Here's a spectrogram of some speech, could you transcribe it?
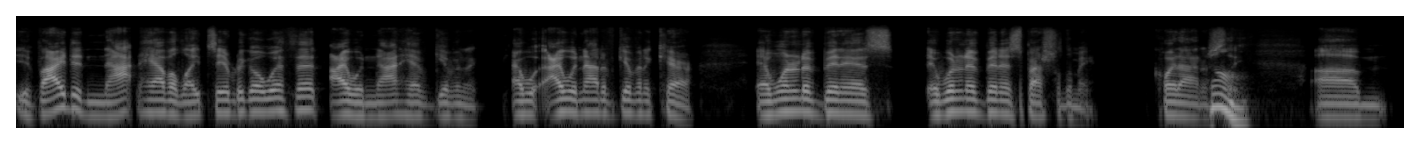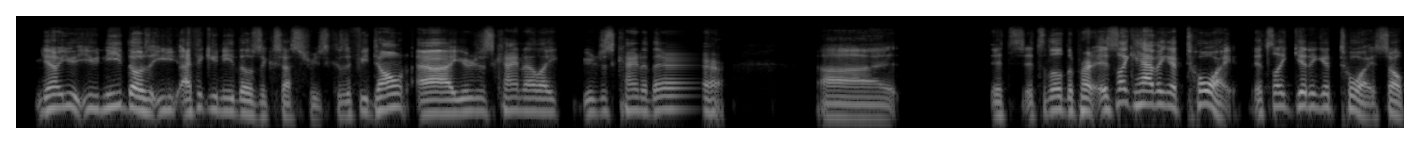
if I did not have a lightsaber to go with it, I would not have given a. I, w- I would not have given a care. It wouldn't have been as. It wouldn't have been as special to me, quite honestly. No. Um, you know, you, you need those. You, I think you need those accessories because if you don't, uh, you're just kind of like you're just kind of there. Uh, it's it's a little depressing. It's like having a toy. It's like getting a toy. So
